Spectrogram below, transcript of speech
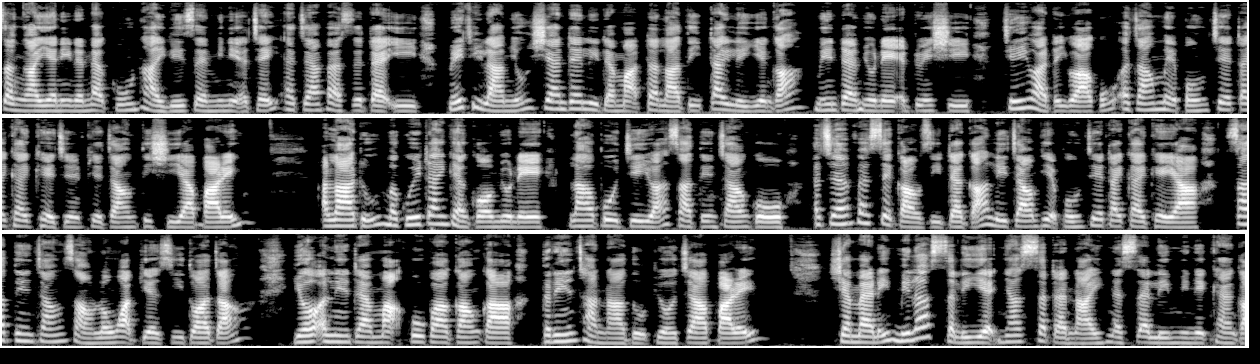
15ရက်နေ့နနက်9:40မိနစ်အချိန်အကြမ်းဖက်စစ်တပ်၏မိထီလာမြို့ရှမ်းတဲလီတမတက်လာသည့်တိုက်လေရင်ကမင်းတပ်မြို့နယ်အတွင်းရှိကျေးရွာတရွာကိုအကြောင်းမဲ့ပုံကျဲတိုက်ခိုက်ခဲ့ခြင်းဖြစ်ကြောင်းသိရှိရပါတယ်။ အလားတူမကွေးတိုင်းကံကောမြို့နယ်လာပိုကျေးရွာစာတင်ကျောင်းကိုအကြမ်းဖက်စစ်ကောင်စီတပ်ကလေကြောင်းဖြင့်ပုံကျဲတိုက်ခိုက်ခဲ့ရာစာတင်ကျောင်းဆောင်လုံးဝပျက်စီးသွားကြောင်းရောအလင်းတန်းမှကိုပါကောင်းကသတင်းဌာနသို့ပြောကြားပါတယ်။ ယမန်နေ့မေလ14ရက်ည7:24မိနစ်ခန့်က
